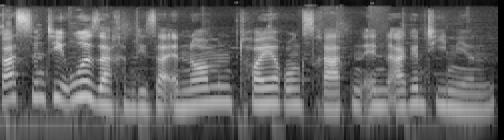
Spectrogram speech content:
Was sind die Ursachen dieser enormen Teuerungsraten in Argentinien?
